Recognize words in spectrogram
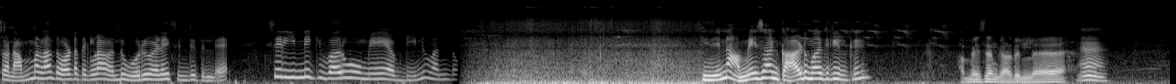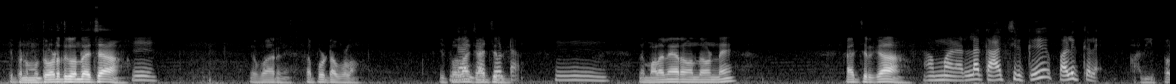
ஸோ நம்மலாம் தோட்டத்துக்குலாம் வந்து ஒரு வேலையும் செஞ்சதில்லை. சரி இன்னைக்கு வருவோமே அப்படின்னு வந்தோம். இது என்ன அமேசான் காடு மாதிரி இருக்கு? அமேசான் காடு இல்லை. ஆ. இப்போ நம்ம தோட்டத்துக்கு வந்தாச்சா? ம். இங்கே பாருங்கள் சப்போட்டா பழம் இப்போ தான் காய்ச்சிருக்கு. இந்த மழை நேரம் வந்த உடனே காய்ச்சிருக்கா? ஆமாம் நல்லா காய்ச்சிருக்கு பழுக்கலை. அது இப்போ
